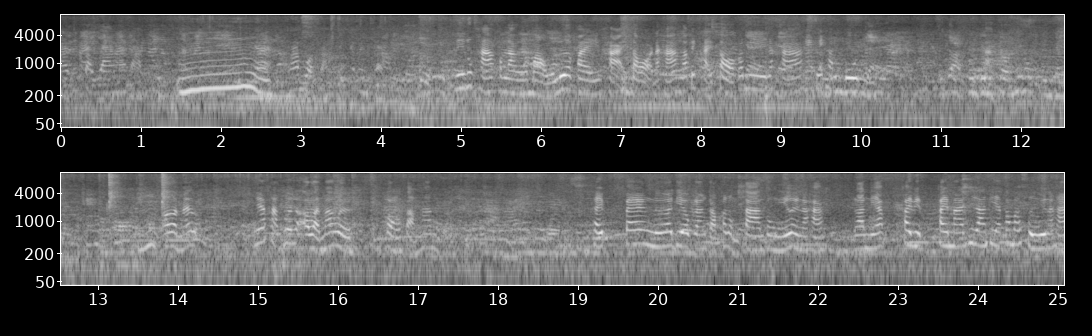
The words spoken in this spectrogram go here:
ยายเป็นสายยางมาสามสิบอืมถ้าบวกสามสิบก็เป็นแสนนี่ลูกค้ากำลังเหมาเลือกไปขายต่อนะคะรับไปขายต่อก็มีนะคะซื้อทำบุญคุณเป็นจรให้ลูกกินกันอืมอร่อยมากเนี่ยค่ะเพื่อนอร่อยมากเลยกล่องสามห้าหนกัน ใช้แป้งเนื้อเดียวกันกับขนมตาลตรงนี้เลยนะคะ ร้านนี้ใครใครมาที่ร้านพี่ต้องมาซื้อนะคะ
